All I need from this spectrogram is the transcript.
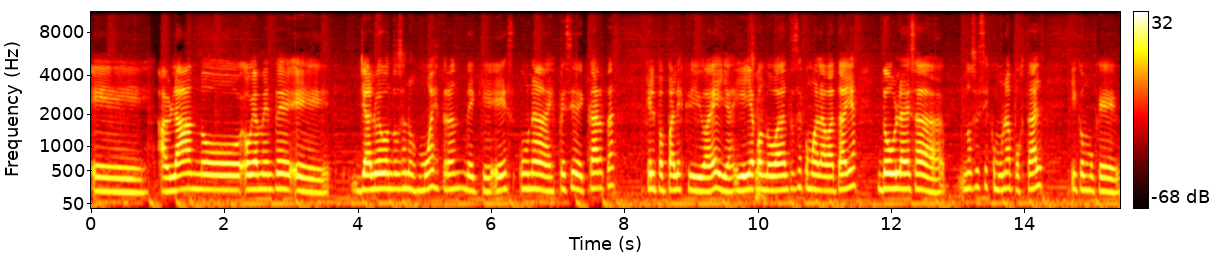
eh, hablando, obviamente eh, ya luego entonces nos muestran de que es una especie de carta que el papá le escribió a ella y ella Sí. cuando va entonces como a la batalla dobla esa, no sé si es como una postal y como que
